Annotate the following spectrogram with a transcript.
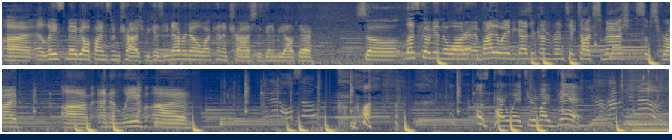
uh, at least maybe I'll find some trash because you never know what kind of trash is gonna be out there. So let's go get in the water. And by the way, if you guys are coming from TikTok, smash subscribe um, and then leave uh, And then also, what? that was part way through my bit. you were rubbing your nose.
